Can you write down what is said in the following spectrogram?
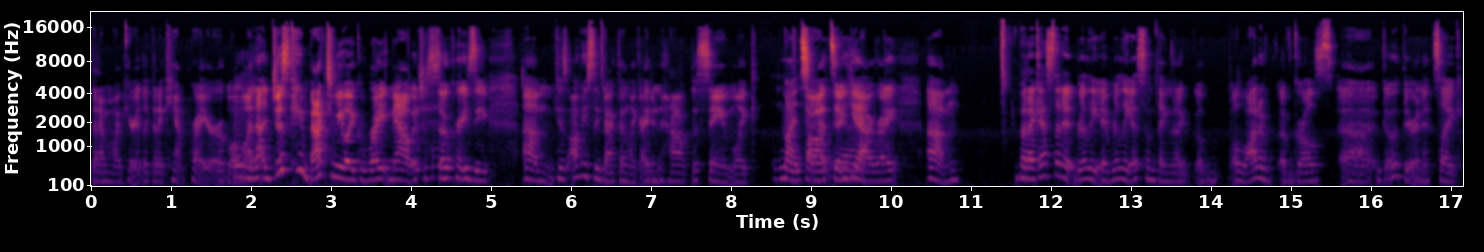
that I'm on my period, like that I can't pray or blah blah. And that just came back to me like right now, which is so crazy. Um, because obviously back then, like I didn't have the same like Mindset. thoughts. or- Yeah. right. Um, but I guess that it really, it really is something that a, a lot of, of girls uh, go through, and it's like,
